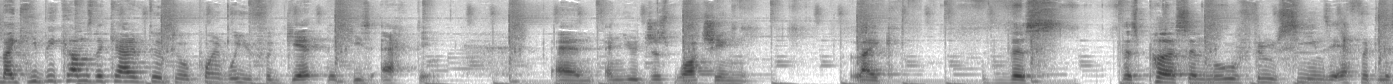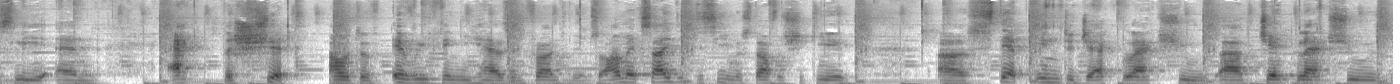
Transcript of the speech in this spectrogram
like he becomes the character to a point where you forget that he's acting, and and you're just watching like this this person move through scenes effortlessly and act the shit out of everything he has in front of him. So I'm excited to see Mustafa Shakir uh, step into Jack Black shoes, uh, Jet Black shoes,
